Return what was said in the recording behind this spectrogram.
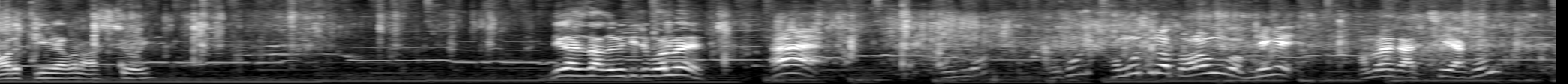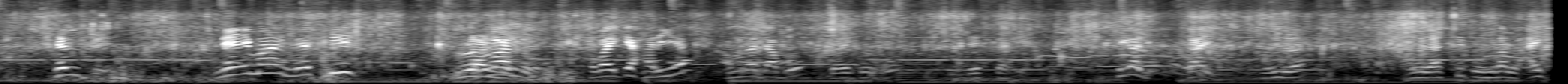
আমাদের টিম এখন আসছে ওই। ঠিক আছে দাদা তুমি কিছু বলবে? হ্যাঁ। দেখুন সমুদ্র তরঙ্গ ভেঙে আমরা যাচ্ছি এখন। খেলতে নেইমার মেসি রোনাল্ডো সবাইকে হারিয়ে আমরা যাব জয় করব এই দেশটাকে। ঠিক আছে? তাই বন্ধুরা আমরা যাচ্ছি তোমরা লাইক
